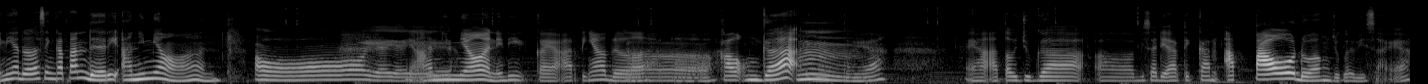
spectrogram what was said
ini adalah singkatan dari animyon. Oh, iya iya iya. Ya, animyon ini kayak artinya adalah eh, kalau enggak Hmm. gitu ya ya atau juga uh, bisa diartikan atau doang juga bisa ya.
